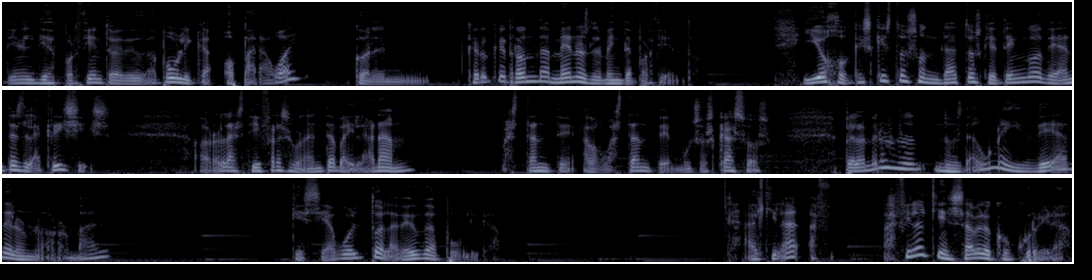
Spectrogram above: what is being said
tiene el 10% de deuda pública. O Paraguay, con el, creo que ronda menos del 20%. Y ojo, que es que estos son datos que tengo de antes de la crisis. Ahora las cifras seguramente bailarán bastante, algo bastante en muchos casos, pero al menos nos da una idea de lo normal que se ha vuelto la deuda pública. Al final, al final, ¿quién sabe lo que ocurrirá?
